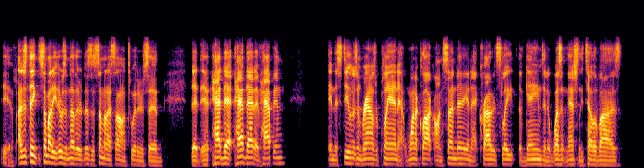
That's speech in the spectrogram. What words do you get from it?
Yeah, I just think somebody there was another there's a someone I saw on Twitter said that had that had that have happened, and the Steelers and Browns were playing at one o'clock on Sunday and that crowded slate of games, and it wasn't nationally televised,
